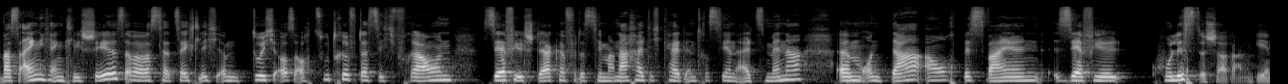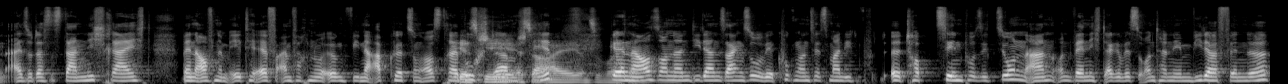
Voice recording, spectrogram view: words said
was eigentlich ein Klischee ist, aber was tatsächlich ähm, durchaus auch zutrifft, dass sich Frauen sehr viel stärker für das Thema Nachhaltigkeit interessieren als Männer ähm, und da auch bisweilen sehr viel holistischer rangehen. Also, dass es dann nicht reicht, wenn auf einem ETF einfach nur irgendwie eine Abkürzung aus drei ESG, Buchstaben steht. So genau, sondern die dann sagen, so, wir gucken uns jetzt mal die äh, Top 10 Positionen an und wenn ich da gewisse Unternehmen wiederfinde,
